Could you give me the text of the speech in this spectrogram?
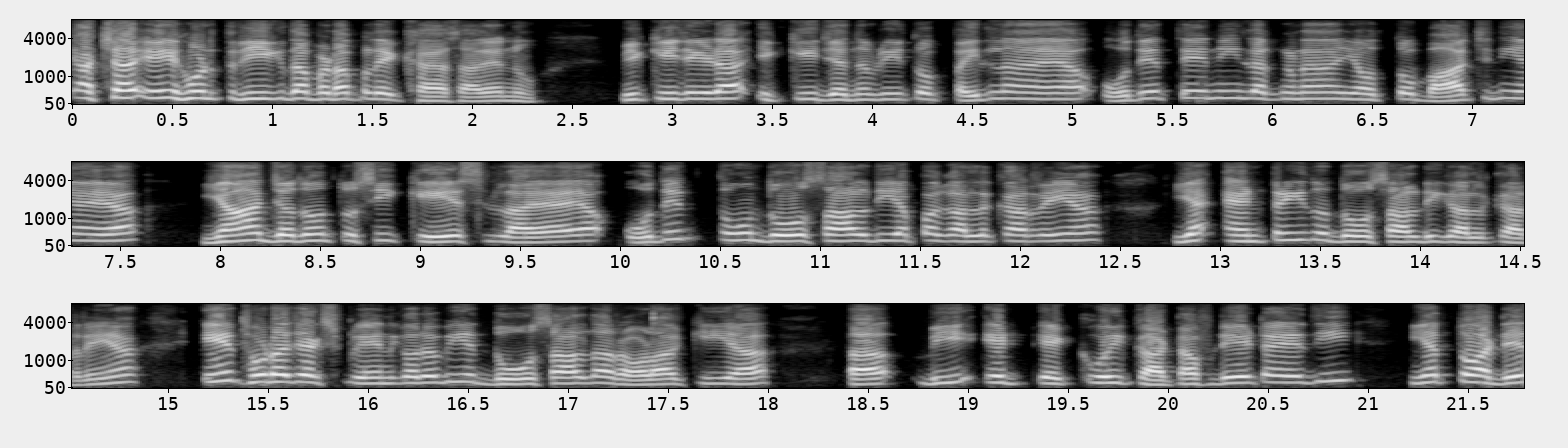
ਅੱਛਾ, ਇਹ ਹੁਣ ਤਰੀਕ ਦਾ ਬੜਾ ਭੁਲੇਖਾ ਹੈ ਸਾਰਿਆਂ ਨੂੰ ਵੀ ਕੀ ਜਿਹੜਾ 21 ਜਨਵਰੀ ਤੋਂ ਪਹਿਲਾਂ ਆਇਆ, ਉਹਦੇ ਤੇ ਨਹੀਂ ਲੱਗਣਾ ਜਾਂ ਉਸ ਤੋਂ ਬਾਅਦ ਚ ਨਹੀਂ ਆਇਆ ਜਾਂ ਜਦੋਂ ਤੁਸੀਂ ਕੇਸ ਲਾਇਆ ਆ, ਉਹਦੇ ਤੋਂ 2 ਸਾਲ ਦੀ ਆਪਾਂ ਗੱਲ ਕਰ ਰਹੇ ਹਾਂ ਜਾਂ ਐਂਟਰੀ ਤੋਂ 2 ਸਾਲ ਦੀ ਗੱਲ ਕਰ ਰਹੇ ਹਾਂ, ਇਹ ਥੋੜਾ ਜਿਹਾ ਐਕਸਪਲੇਨ ਕਰੋ ਵੀ ਇਹ 2 ਸਾਲ ਦਾ ਰੌਲਾ ਕੀ ਆ ਵੀ ਇਹ ਕੋਈ ਕੱਟ ਆਫ ਡੇਟ ਹੈ ਇਹਦੀ ਜਾਂ ਤੁਹਾਡੇ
